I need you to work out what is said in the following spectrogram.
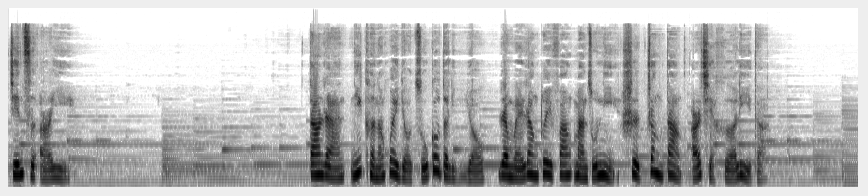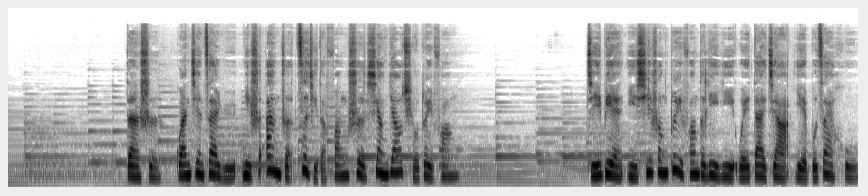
仅此而已。当然，你可能会有足够的理由认为让对方满足你是正当而且合理的，但是关键在于你是按着自己的方式向要求对方，即便以牺牲对方的利益为代价也不在乎。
